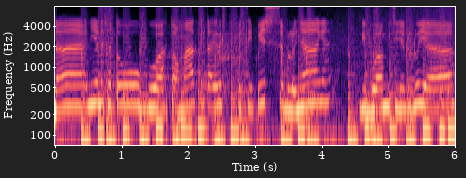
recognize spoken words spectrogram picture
Nah, ini ada satu buah tomat, kita iris tipis-tipis sebelumnya ya, dibuang bijinya dulu ya.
